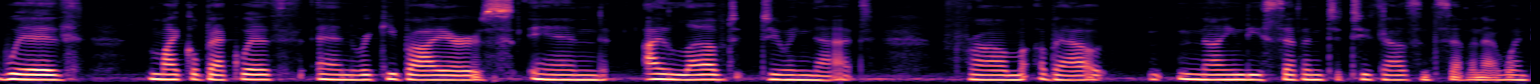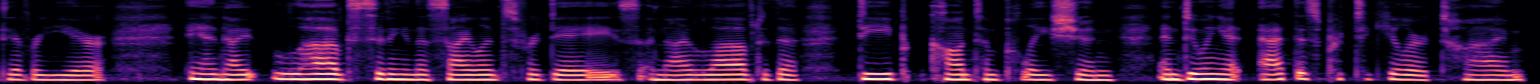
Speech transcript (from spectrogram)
with Michael Beckwith and Rickie Byars, and I loved doing that from about 97 to 2007. I went every year. And I loved sitting in the silence for days, and I loved the deep contemplation and doing it at this particular time.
